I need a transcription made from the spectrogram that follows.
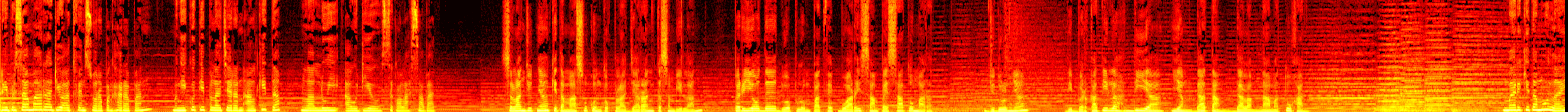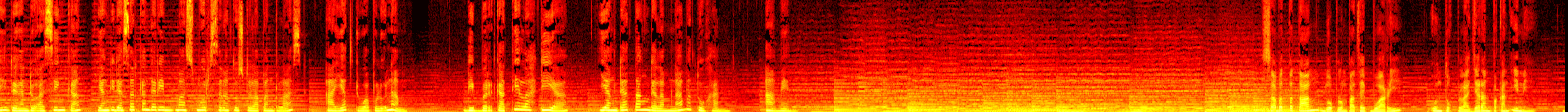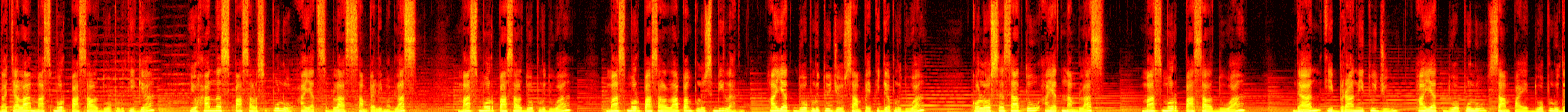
Kembali bersama Radio Advent Suara Pengharapan mengikuti pelajaran Alkitab melalui audio Sekolah Sabat. Selanjutnya kita masuk untuk pelajaran ke-9 periode 24 Februari sampai 1 Maret. Judulnya Diberkatilah dia yang datang dalam nama Tuhan. Mari kita mulai dengan doa singkat yang didasarkan dari Mazmur 118 ayat 26. Diberkatilah dia yang datang dalam nama Tuhan. Amin. Sahabat petang 24 Februari, untuk pelajaran pekan ini, bacalah Mazmur pasal 23, Yohanes pasal 10 ayat 11 sampai 15, Mazmur pasal 22, Mazmur pasal 89 ayat 27 sampai 32, Kolose 1 ayat 16, Mazmur pasal 2 dan Ibrani 7 ayat 20 sampai 28.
